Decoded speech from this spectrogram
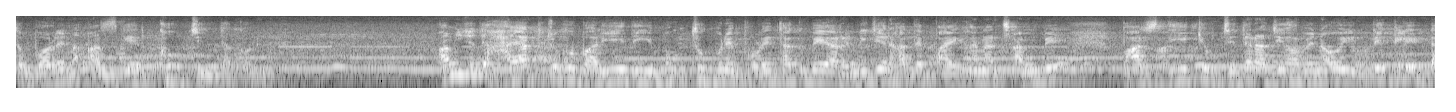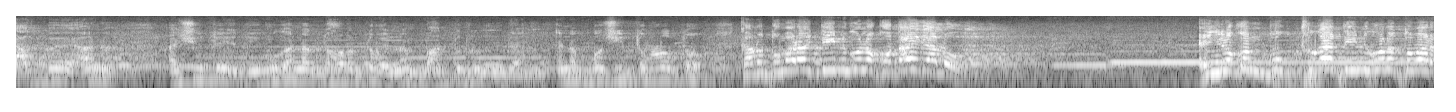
তো বলেন আজকের খুব চিন্তা করি। আমি যদি হায়াতটুকু বাড়িয়ে দিই, মুখ থুকরে পড়ে থাকবে আর নিজের হাতে পায়খানা ছানবে, পাশ দিয়ে কেউ যেতে রাজি হবে না, ওই দেখলে ডাকবে শুতে মুখানা ধর তো না, বাথরুম এনা বসি তুললো তো। কেন তোমার ওই দিনগুলো কোথায় গেল? এইরকম বুক ঠুকা দিনগুলো তোমার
